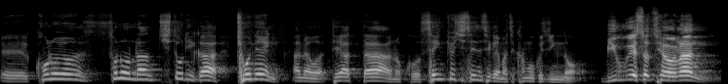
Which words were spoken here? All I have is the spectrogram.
에, このその 시도리가 교행 아나 대았다 놓고 선교지 선생이 마치 한국인の 미국에서 태어난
